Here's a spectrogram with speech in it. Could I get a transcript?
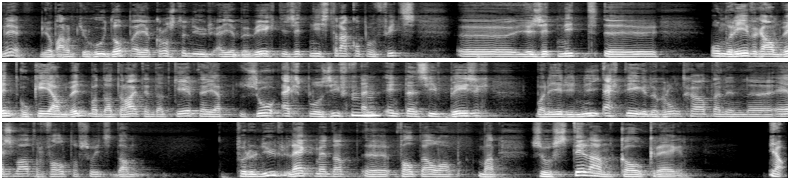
Nee, je warmt je goed op en je crost een uur en je beweegt. Je zit niet strak op een fiets. Eh, je zit niet eh, onderhevig aan wind. Oké, aan wind, maar dat draait en dat keert. En je hebt zo explosief en intensief bezig. Wanneer je niet echt tegen de grond gaat en in eh, ijswater valt of zoiets, dan voor een uur lijkt mij dat valt wel op. Maar zo stilaan kou krijgen Ja,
